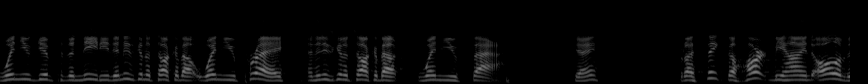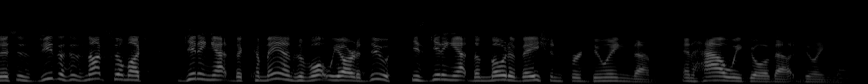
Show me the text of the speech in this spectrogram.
when you give to the needy. Then he's going to talk about when you pray. And then he's going to talk about when you fast. Okay? But I think the heart behind all of this is Jesus is not so much getting at the commands of what we are to do, he's getting at the motivation for doing them and how we go about doing them.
